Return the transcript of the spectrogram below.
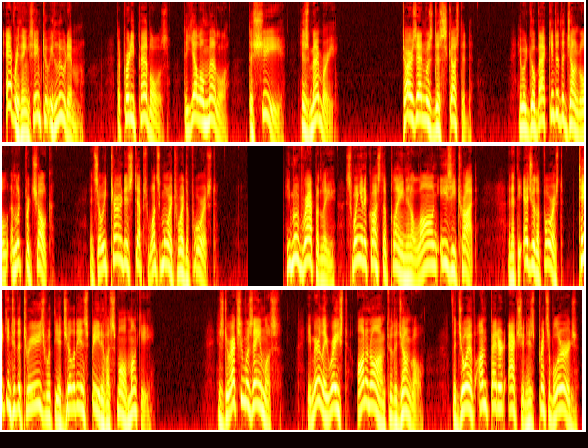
Everything seemed to elude him the pretty pebbles, the yellow metal, the she, his memory. Tarzan was disgusted. He would go back into the jungle and look for Chulk, and so he turned his steps once more toward the forest. He moved rapidly, swinging across the plain in a long, easy trot, and at the edge of the forest, taking to the trees with the agility and speed of a small monkey. His direction was aimless. He merely raced on and on through the jungle, the joy of unfettered action his principal urge,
